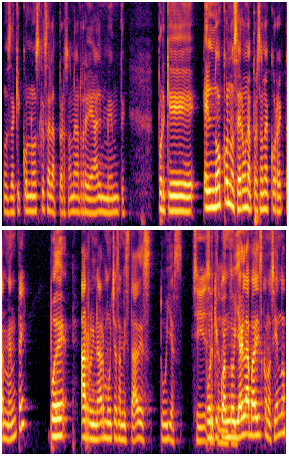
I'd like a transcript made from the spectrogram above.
o sea, que conozcas a la persona realmente. Porque el no conocer a una persona correctamente puede arruinar muchas amistades tuyas. Sí, Porque cuando ya la vais conociendo,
